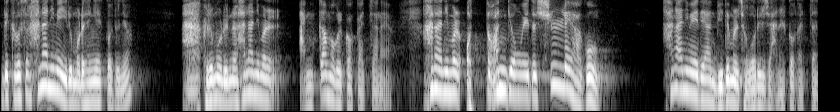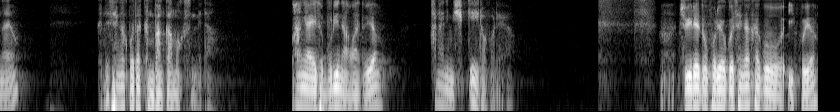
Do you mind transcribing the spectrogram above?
근데 그것을 하나님의 이름으로 행했거든요. 아, 그러면 우리는 하나님을 안 까먹을 것 같잖아요. 하나님을 어떠한 경우에도 신뢰하고 하나님에 대한 믿음을 저버리지 않을 것 같잖아요. 근데 생각보다 금방 까먹습니다. 광야에서 물이 나와도요. 하나님 쉽게 잃어버려요. 어, 주일에도 보려고 생각하고 있고요.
